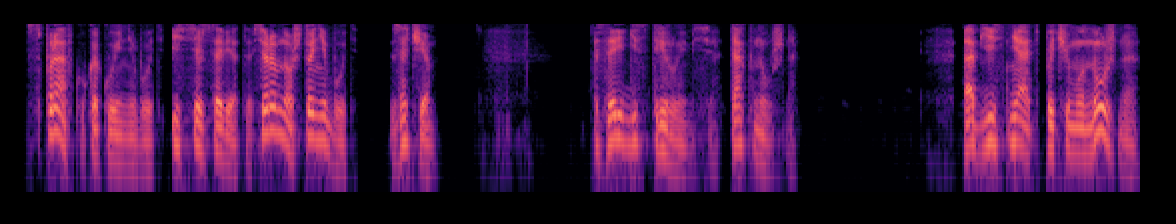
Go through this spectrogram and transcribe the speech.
справку какую-нибудь из сельсовета. Все равно что-нибудь. Зачем?» зарегистрируемся. Так нужно. Объяснять, почему нужно,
